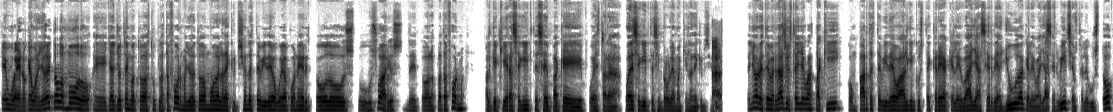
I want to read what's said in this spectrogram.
Qué bueno, qué bueno. Yo de todos modos, eh, ya yo tengo todas tus plataformas. Yo de todos modos en la descripción de este video voy a poner todos tus usuarios de todas las plataformas. Para el que quiera seguirte, sepa que puede estar a- puede seguirte sin problema aquí en la descripción. Señores, de verdad, si usted llegó hasta aquí, comparte este video a alguien que usted crea que le vaya a ser de ayuda, que le vaya a servir. Si a usted le gustó,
